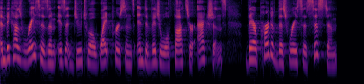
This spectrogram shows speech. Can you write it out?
And because racism isn't due to a white person's individual thoughts or actions, they are part of this racist system,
